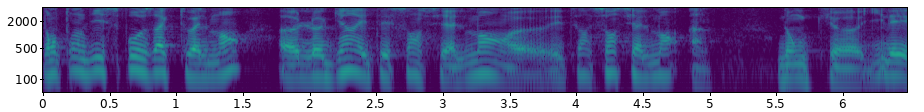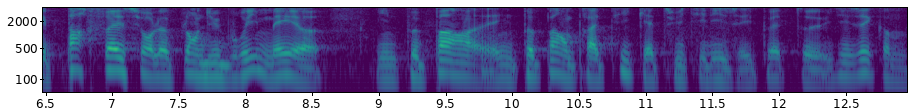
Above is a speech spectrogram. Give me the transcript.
dont on dispose actuellement, le gain est essentiellement, est essentiellement 1. Donc il est parfait sur le plan du bruit, mais il ne, peut pas, il ne peut pas en pratique être utilisé. Il peut être utilisé comme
